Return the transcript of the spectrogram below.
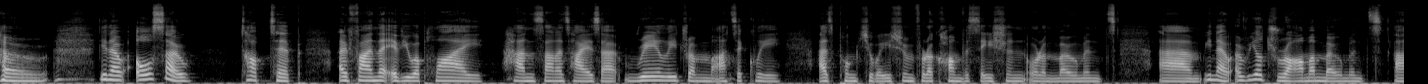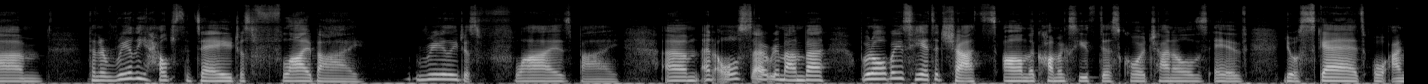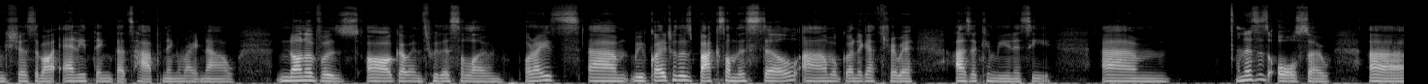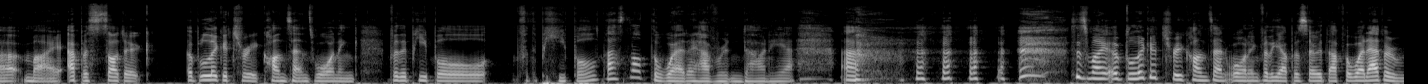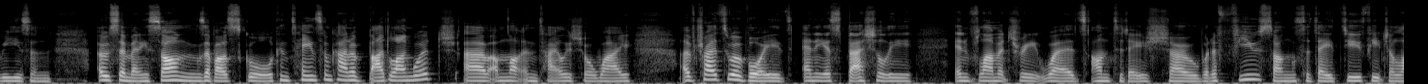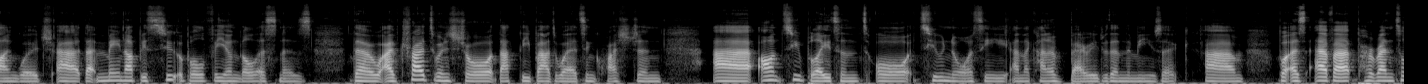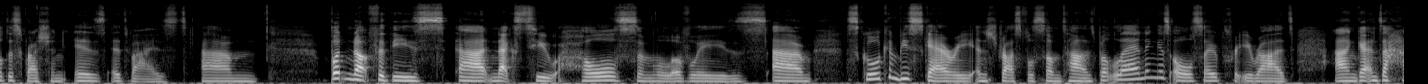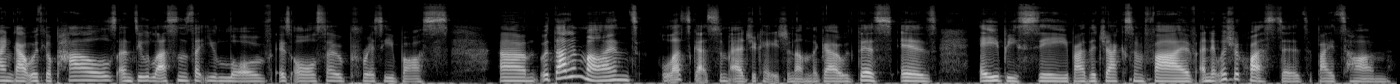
Um, you know, also, top tip I find that if you apply hand sanitizer really dramatically as punctuation for a conversation or a moment, um, you know, a real drama moment, um, then it really helps the day just fly by really just flies by. Um, and also remember, we're always here to chat on the Comics Youth Discord channels if you're scared or anxious about anything that's happening right now. None of us are going through this alone, all right? Um, we've got each other's backs on this still, and we're going to get through it as a community. Um, and this is also uh, my episodic obligatory content warning for the people for the people. That's not the word I have written down here. Uh, this is my obligatory content warning for the episode that, for whatever reason, oh, so many songs about school contain some kind of bad language. Um, I'm not entirely sure why. I've tried to avoid any especially inflammatory words on today's show, but a few songs today do feature language uh, that may not be suitable for younger listeners, though I've tried to ensure that the bad words in question uh, aren't too blatant or too naughty and they're kind of buried within the music. Um, but as ever, parental discretion is advised. Um, but not for these uh, next two wholesome lovelies. Um, school can be scary and stressful sometimes, but learning is also pretty rad. And getting to hang out with your pals and do lessons that you love is also pretty boss. Um, with that in mind, let's get some education on the go. This is ABC by the Jackson 5, and it was requested by Tom.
